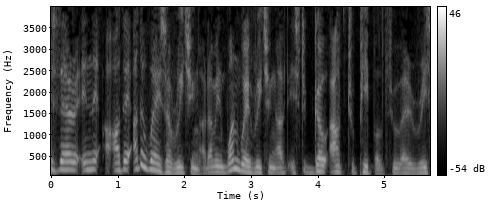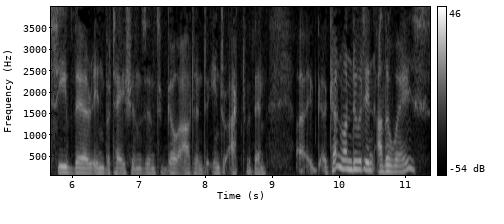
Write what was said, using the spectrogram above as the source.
Is there in the, are there other ways of reaching out? I mean, one way of reaching out is to go out to people to uh, receive their invitations and to go out and to interact with them. Uh, can one do it in other ways,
